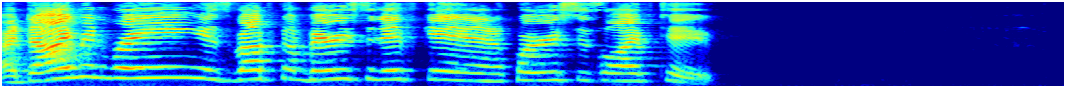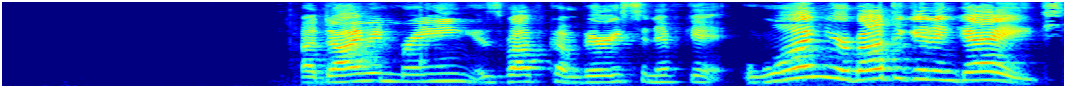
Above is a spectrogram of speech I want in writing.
A diamond ring is about to become very significant in Aquarius's life too. A diamond ring is about to become very significant. One, you're about to get engaged.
